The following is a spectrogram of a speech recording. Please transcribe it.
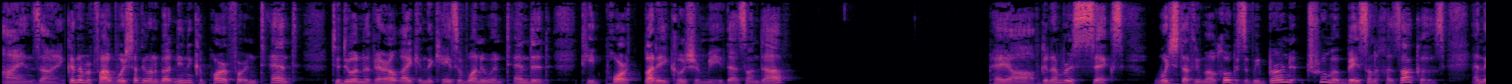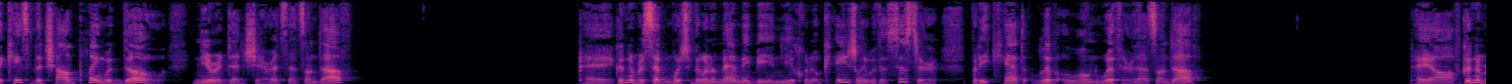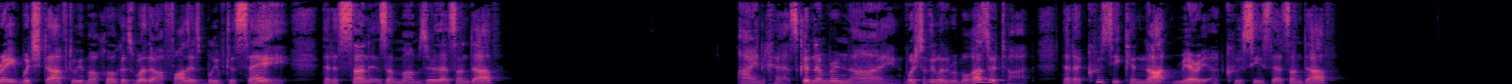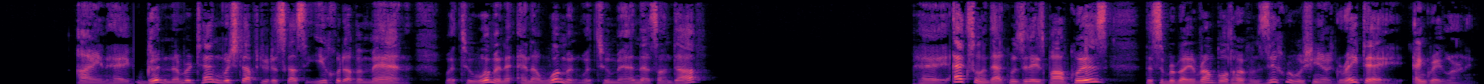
Ein Zayin. Good number five. Which of the one about needing kapara for intent to do a nevera, like in the case of one who intended to eat pork but ate kosher meat? That's on Daf. Pei Aleph. Good number six. Which stuff we machlokes if we burn truma based on chazakos and the case of the child playing with dough near a dead sheretz? That's on Daf Pei. Good number seven, which of the when a man may be in yichud occasionally with his sister, but he can't live alone with her. That's on daf. Pei Aleph. Good number eight, which daf do we machlokes whether a father is believed to say that a son is a mamzer? That's on daf. Ein ches. Good number nine. Which of the when the Rebbe Lazar taught that a kusi cannot marry a kusis? That's on daf. Ein Hey. Good. Number 10, which daf do discuss the yichud of a man with two women and a woman with two men? That's on daf. Pei. Excellent. That concludes today's pop quiz. This is Rabbi Avram Goldhar from Zichru wishing you a great day and great learning.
